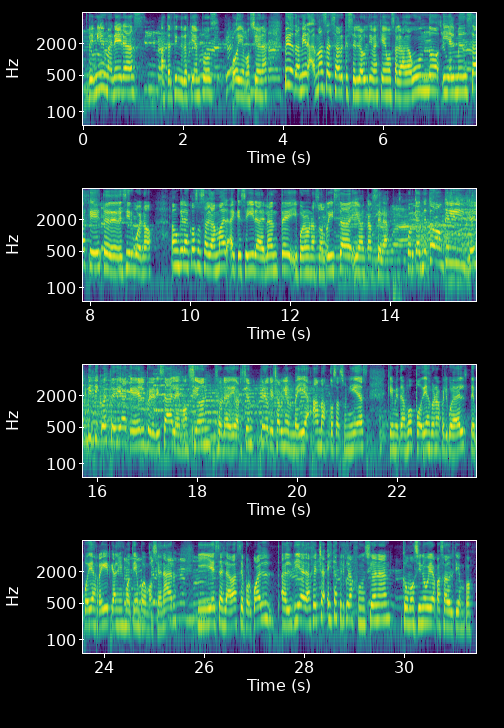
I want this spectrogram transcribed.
de mil maneras hasta el fin de los tiempos. Hoy emociona. Pero también, más al saber que es la última vez que vemos al vagabundo y el mensaje este de decir, bueno, aunque las cosas salgan mal, hay que seguir adelante y poner una sonrisa y bancársela. Porque ante todo, aunque el, crítico este día que él priorizaba la emoción sobre la diversión, creo que Chaplin veía ambas cosas unidas, que mientras vos podías ver una película de él, te podías reír y al mismo tiempo emocionar. Y esa es la base por cual al día de la fecha estas películas funcionan como si no hubiera pasado el tiempo.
